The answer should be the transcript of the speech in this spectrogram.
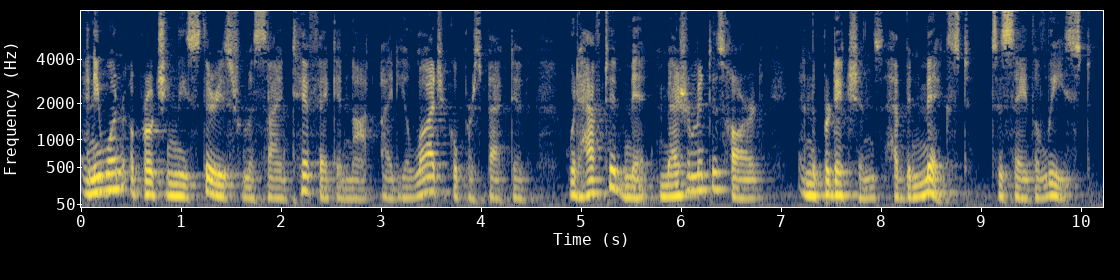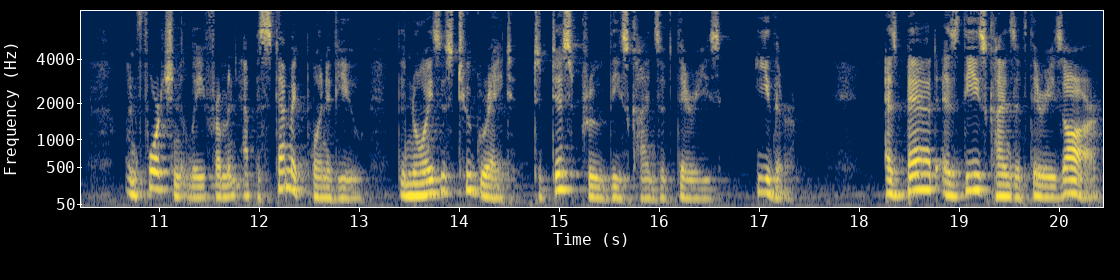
Anyone approaching these theories from a scientific and not ideological perspective would have to admit measurement is hard and the predictions have been mixed, to say the least. Unfortunately, from an epistemic point of view, the noise is too great to disprove these kinds of theories either. As bad as these kinds of theories are,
